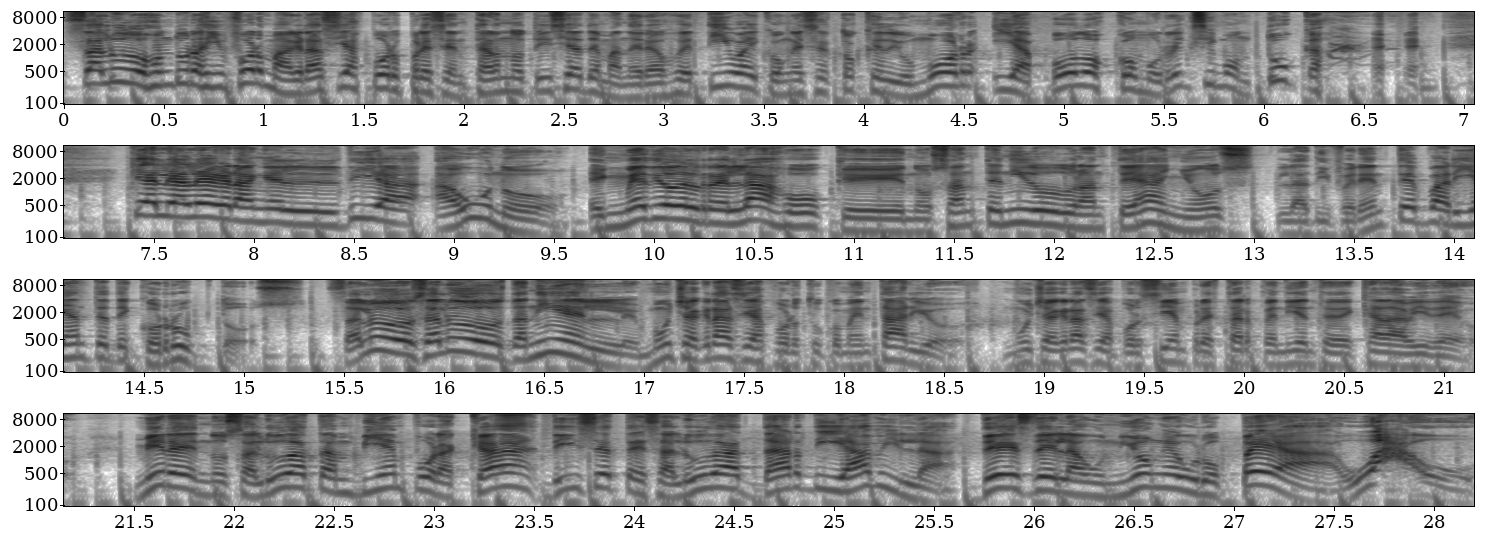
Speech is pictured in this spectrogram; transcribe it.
Saludos Honduras Informa, gracias por presentar noticias de manera objetiva y con ese toque de humor y apodos como Rixi Montuca. que le alegran el día a uno. En medio del relajo que nos han tenido durante años las diferentes variantes de corruptos. Saludos, saludos Daniel, muchas gracias por tu comentario, muchas gracias por siempre estar pendiente de cada video. Mire, nos saluda también por acá, dice te saluda Dardi Ávila desde la Unión Europea. ¡Wow!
